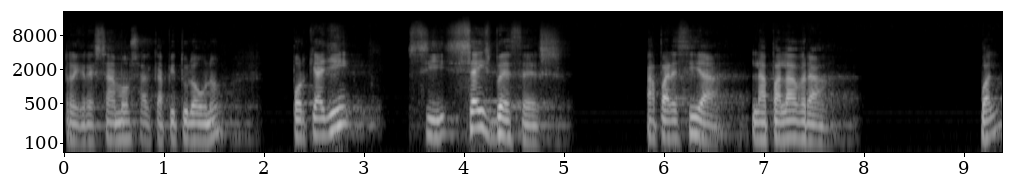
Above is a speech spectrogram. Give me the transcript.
regresamos al capítulo 1, porque allí, si seis veces aparecía la palabra, ¿cuál?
